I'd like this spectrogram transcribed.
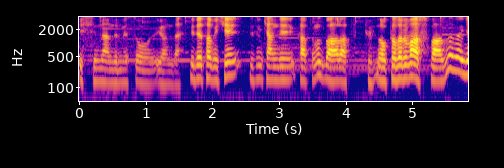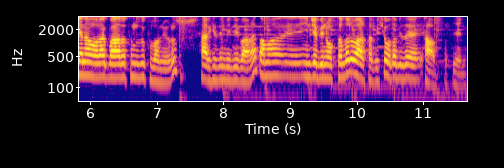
isimlendirmesi o yönde. Bir de tabii ki bizim kendi kattığımız baharat. Püf noktaları var bazı ve genel olarak baharatımızı kullanıyoruz. Herkesin bildiği baharat ama e, ince bir noktaları var tabii ki o da bize kalsın diyelim.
